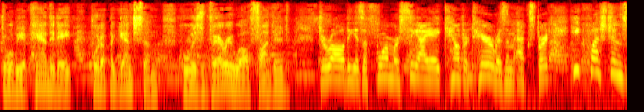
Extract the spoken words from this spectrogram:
there will be a candidate put up against them who is very well funded, Giraldi is a former CIA counterterrorism expert. He questions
